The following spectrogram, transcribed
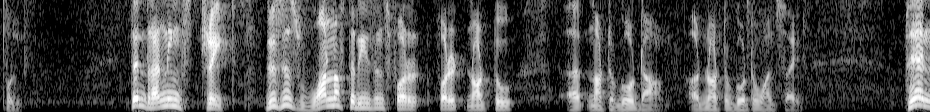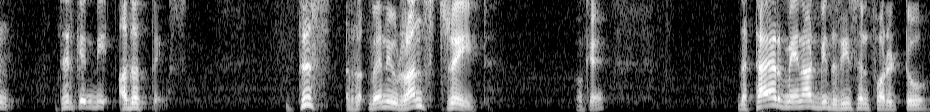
pull. Then running straight, this is one of the reasons for, for it not to, uh, not to go down or not to go to one side. Then there can be other things. This, when you run straight, okay, the tire may not be the reason for it to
